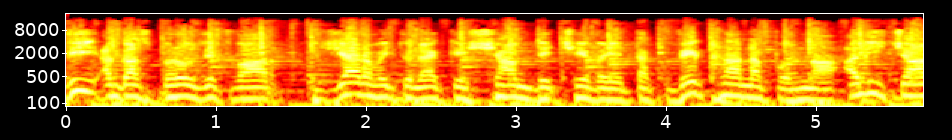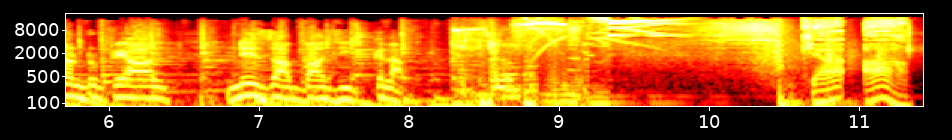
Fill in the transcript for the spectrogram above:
20 ਅਗਸਤ ਬਰੋਜ਼ ਇਤਵਾਰ 11 ਵਜੇ ਤੋਂ ਲੈ ਕੇ ਸ਼ਾਮ ਦੇ 6 ਵਜੇ ਤੱਕ ਵੇਖਣਾ ਨਾ ਭੁੱਲਣਾ ਅਲੀ ਚਾਨ ਰੁਪਿਆਲ ਨੇਜ਼ਾਬਾਜ਼ੀ ਕਲੱਬ क्या आप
